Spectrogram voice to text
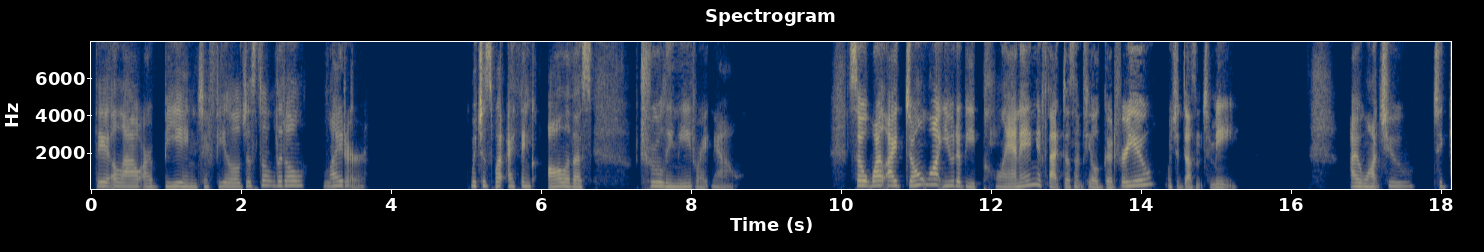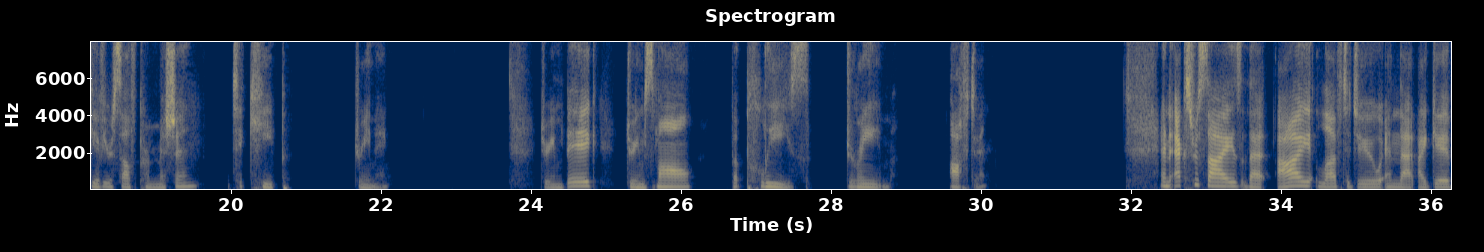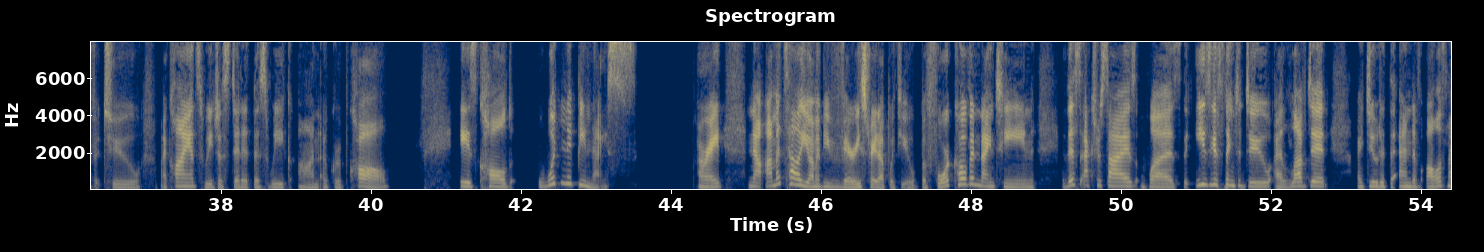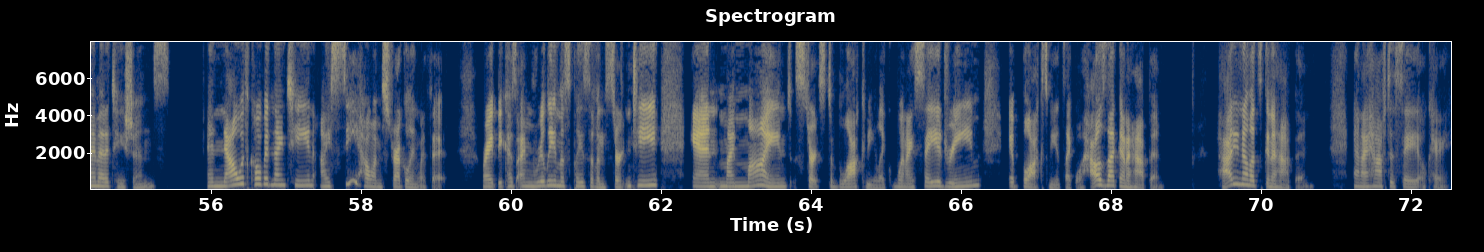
they allow our being to feel just a little lighter, which is what I think all of us truly need right now. So while I don't want you to be planning if that doesn't feel good for you, which it doesn't to me, I want you to give yourself permission to keep dreaming. Dream big, dream small, but please dream often. An exercise that I love to do and that I give to my clients, we just did it this week on a group call, is called Wouldn't It Be Nice? All right. Now, I'm going to tell you, I'm going to be very straight up with you. Before COVID 19, this exercise was the easiest thing to do. I loved it. I do it at the end of all of my meditations. And now with COVID 19, I see how I'm struggling with it right? Because I'm really in this place of uncertainty and my mind starts to block me. Like when I say a dream, it blocks me. It's like, well, how's that going to happen? How do you know that's going to happen? And I have to say, okay,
